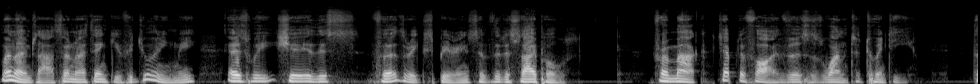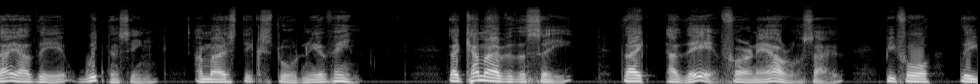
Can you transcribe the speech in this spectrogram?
My name's Arthur, and I thank you for joining me as we share this further experience of the disciples. From Mark chapter 5, verses 1 to 20. They are there witnessing a most extraordinary event. They'd come over the sea, they are there for an hour or so before the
